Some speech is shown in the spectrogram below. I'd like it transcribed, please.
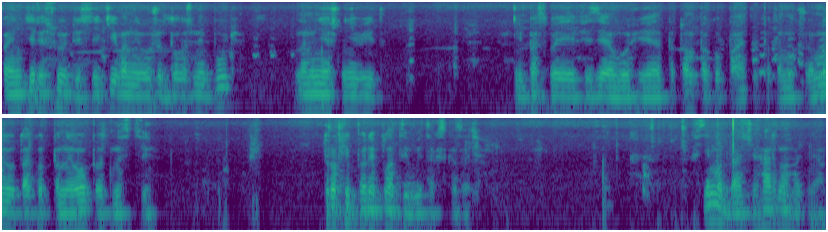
поінтересуйтесь, які вони вже повинні бути на внешній вид і по своїй фізіології, а потім покупайте, тому що ми отак от по неопитності трохи переплатили, так сказати. Всім удачі, гарного дня.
